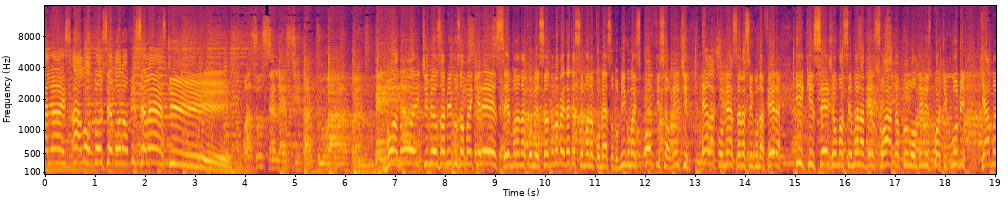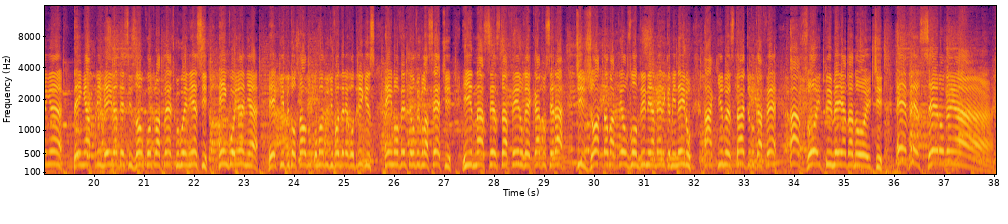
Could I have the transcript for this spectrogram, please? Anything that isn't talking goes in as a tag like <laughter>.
Magalhães. Alô, torcedor Alves Celeste. O azul celeste da tua bandeira. Boa noite, meus amigos da Pai Querer. Semana começando. Na verdade, a semana começa domingo, mas oficialmente ela começa na segunda-feira. E que seja uma semana abençoada para o Londrina Esporte Clube, que amanhã tem a primeira decisão contra o Atlético Goianiense em Goiânia. Equipe total no comando de Vanderlei Rodrigues em 91,7. E na sexta-feira o recado será de J. Matheus Londrina e América Mineiro aqui no Estádio do Café às oito e meia da noite. É vencer ou ganhar.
